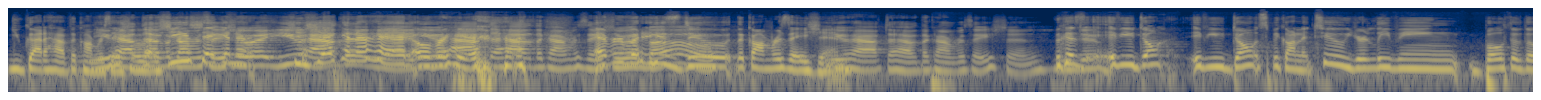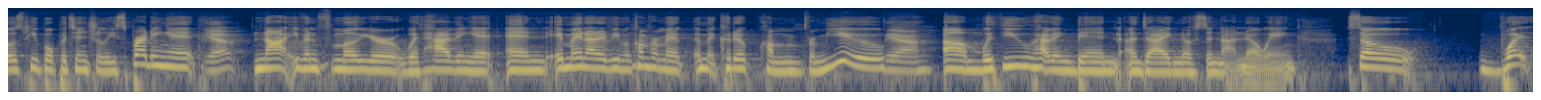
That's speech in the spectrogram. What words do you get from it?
you got to have the conversation. You have have she's conversation shaking her, you she's have shaking to- her head yeah, you over have here. to have the conversation with Everybody is both. due the conversation. You have to have the conversation because do. if you don't if you don't speak on it too, you're leaving both of those people potentially spreading it. Yep. Not even familiar with having it, and it may not have even come from it. It could have come from you. Yeah. Um, with you having been undiagnosed and not knowing. So what?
